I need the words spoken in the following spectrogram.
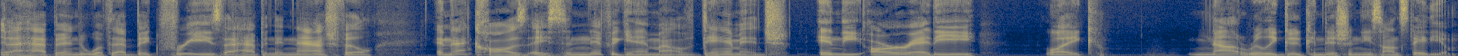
that happened with that big freeze that happened in Nashville, and that caused a significant amount of damage in the already like not really good condition Nissan Stadium.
